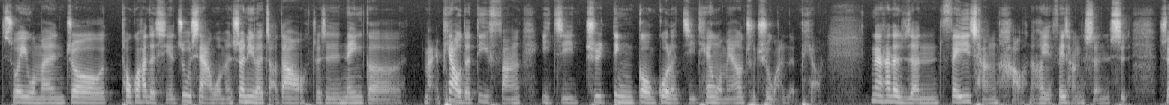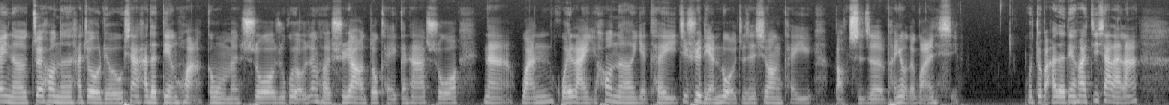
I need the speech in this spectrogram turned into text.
所以我们就透过他的协助下，我们顺利的找到就是那个买票的地方，以及去订购过了几天我们要出去玩的票。那他的人非常好，然后也非常绅士，所以呢，最后呢，他就留下他的电话跟我们说，如果有任何需要，都可以跟他说。那玩回来以后呢，也可以继续联络，就是希望可以保持着朋友的关系。我就把他的电话记下来啦。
